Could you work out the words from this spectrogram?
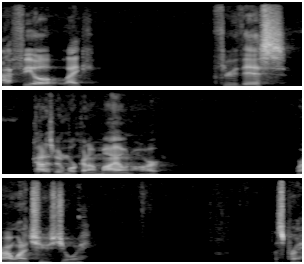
I, feel like through this, God has been working on my own heart where I want to choose joy. Let's pray.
